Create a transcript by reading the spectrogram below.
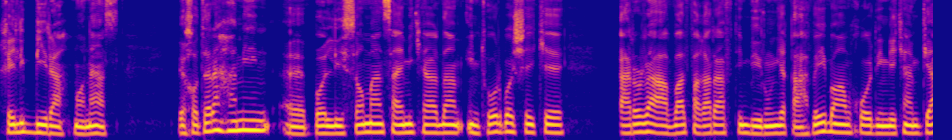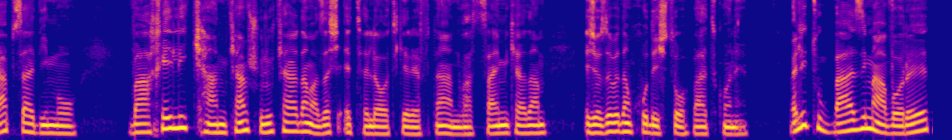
خیلی بیرحمانه است. به خاطر همین با لیسا من سعی می‌کردم اینطور باشه که قرار اول فقط رفتیم بیرون یه قهوه با هم خوردیم یکم گپ زدیم و و خیلی کم کم شروع کردم ازش اطلاعات گرفتن و سعی می‌کردم اجازه بدم خودش صحبت کنه. ولی تو بعضی موارد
